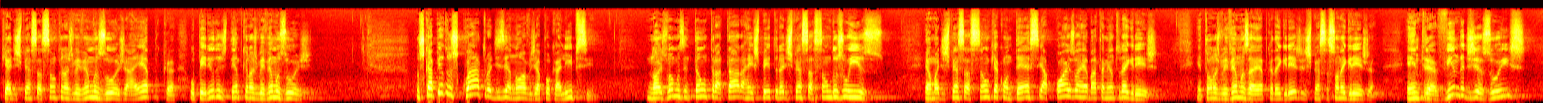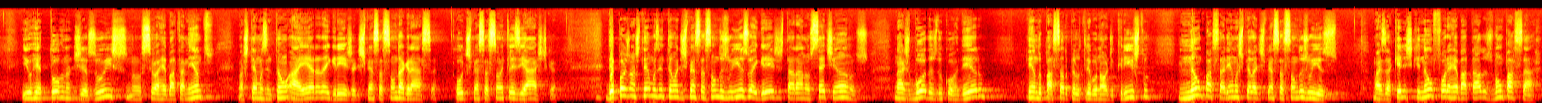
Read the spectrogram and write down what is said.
que é a dispensação que nós vivemos hoje, a época, o período de tempo que nós vivemos hoje. Nos capítulos 4 a 19 de Apocalipse, nós vamos então tratar a respeito da dispensação do juízo. É uma dispensação que acontece após o arrebatamento da igreja. Então nós vivemos a época da igreja, a dispensação da igreja, entre a vinda de Jesus e o retorno de Jesus no seu arrebatamento. Nós temos então a era da igreja, a dispensação da graça, ou dispensação eclesiástica. Depois nós temos então a dispensação do juízo, a igreja estará nos sete anos nas bodas do Cordeiro tendo passado pelo tribunal de Cristo, não passaremos pela dispensação do juízo, mas aqueles que não forem arrebatados vão passar.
